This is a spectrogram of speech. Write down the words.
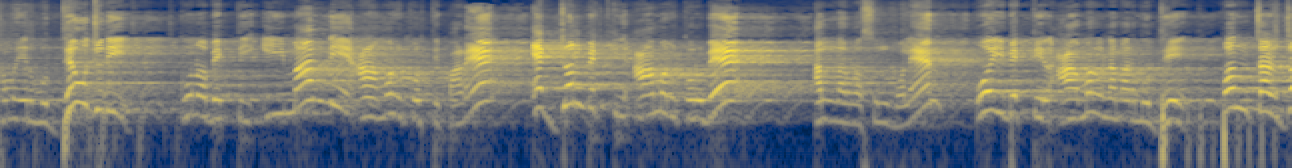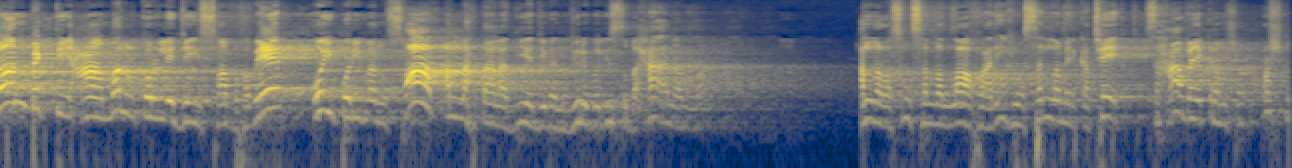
সময়ের মধ্যেও যদি কোন ব্যক্তি ইমান নিয়ে আমল করতে পারে একজন ব্যক্তি আমল করবে, আল্লাহ রসুল বলেন, ওই ব্যক্তির আমল নামার মধ্যে পঞ্চাশ জন ব্যক্তি আমল করলে যেই সব হবে, ওই পরিমাণ সব আল্লাহ তালা দিয়ে দিবেন। জুড়ে বলি সুবাহান আল্লাহ রসুল সাল্লাহ আলী সাল্লামের কাছে সাহাবা একরাম প্রশ্ন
